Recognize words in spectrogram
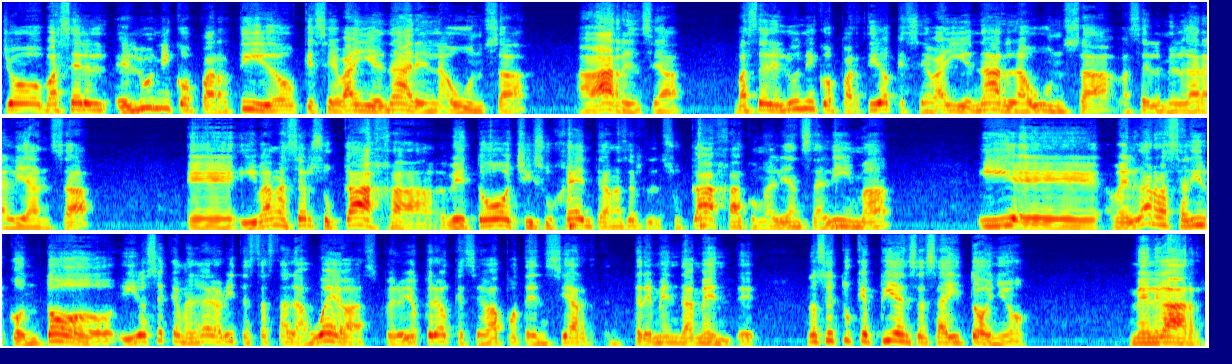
Yo va a ser el, único partido que se va a llenar en la UNSA. Agárrense, ¿ah? va a ser el único partido que se va a llenar la UNSA, va a ser el Melgar Alianza. Eh, y van a hacer su caja, Betochi y su gente van a hacer su caja con Alianza Lima. Y eh, Melgar va a salir con todo. Y yo sé que Melgar ahorita está hasta las huevas, pero yo creo que se va a potenciar tremendamente. No sé tú qué piensas ahí, Toño. Melgar.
